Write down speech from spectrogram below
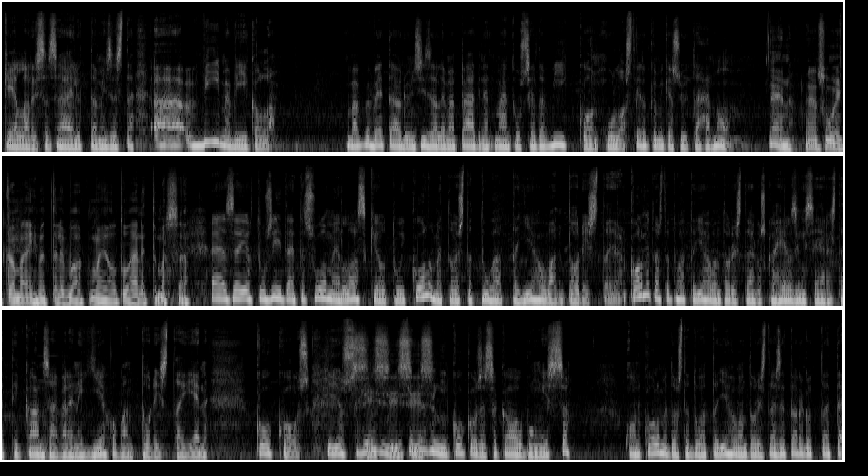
kellarissa säilyttämisestä. Ää, viime viikolla mä vetäydyin sisälle ja mä päätin, että mä en tuu sieltä viikkoon ulos. Tiedätkö mikä syy tähän on? En, en suinkaan. Mä ihmettelin vaan, kun mä joutuu äänittämässä. Ää, Se johtuu siitä, että Suomeen laskeutui 13 000 Jehovan todistajaa. 13 000 Jehovan todistajaa, koska Helsingissä järjestettiin kansainvälinen Jehovan todistajien kokous. Ja jos Siis- Helsingin, siis- siis- Helsingin kokoisessa kaupungissa on 13 000 Jehovan todistajaa, se tarkoittaa, että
